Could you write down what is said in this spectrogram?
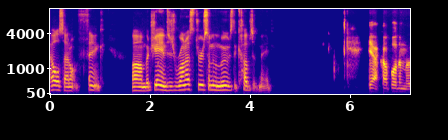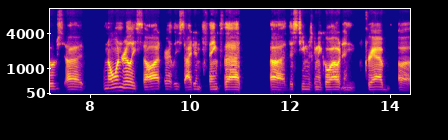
else, I don't think. Um, but James, just run us through some of the moves the Cubs have made. Yeah, a couple of the moves. Uh, no one really saw it, or at least I didn't think that uh, this team was going to go out and grab a,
